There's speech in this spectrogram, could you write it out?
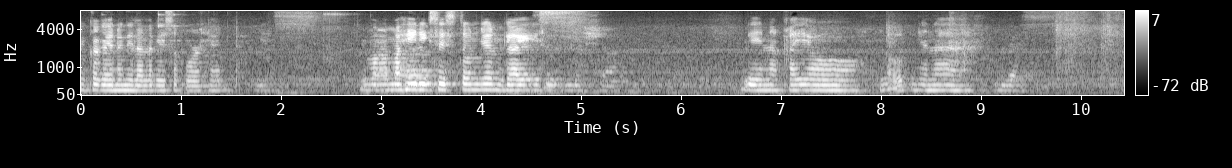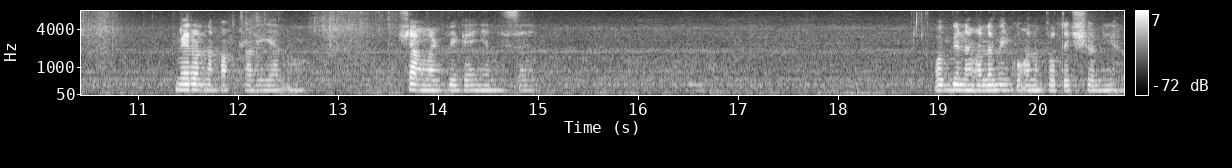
Yung kagaya ng nilalagay sa forehead. Yes. Yung mga mahilig sa stone yan, guys. Hindi na kayo. Nood nyo na. Meron na actually yan, oh. Siyang nagbigay niyan sa Huwag din ang alamin kung anong protection yan.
